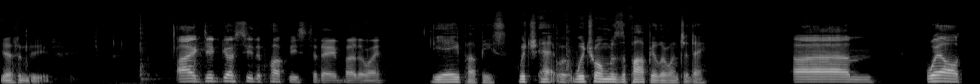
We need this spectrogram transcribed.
Yes, indeed. I did go see the puppies today, by the way. Yay, puppies! Which uh, which one was the popular one today? Um, well,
